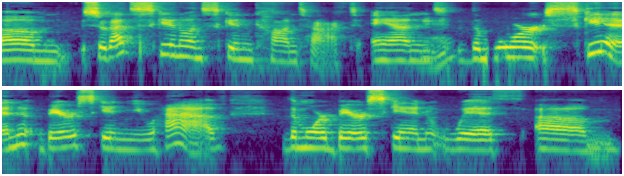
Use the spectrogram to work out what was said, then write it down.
Um, so that's skin on skin contact. And mm-hmm. the more skin, bare skin you have, the more bare skin with um,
